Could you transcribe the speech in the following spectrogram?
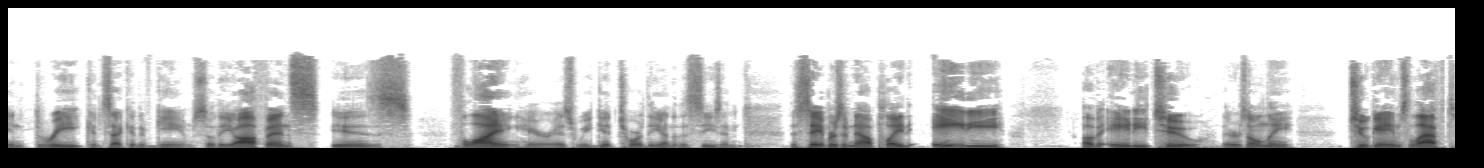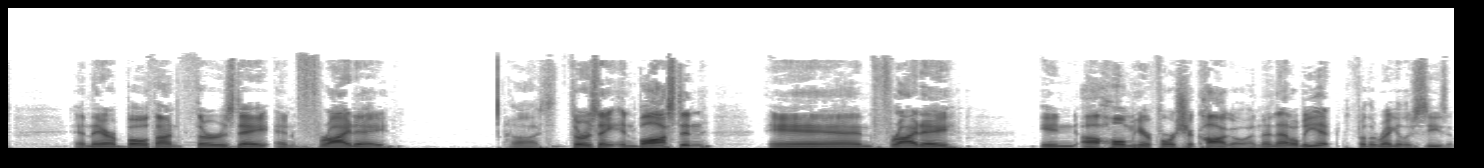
in three consecutive games. So the offense is flying here as we get toward the end of the season. The Sabres have now played 80 of 82. There's only two games left, and they are both on Thursday and Friday. Uh, Thursday in Boston, and Friday in uh, home here for Chicago. And then that'll be it for the regular season.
